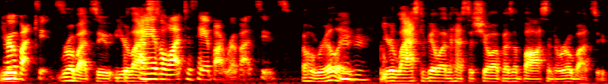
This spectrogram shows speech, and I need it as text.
your robot suits. robot suit. Your last. I have a lot to say about robot suits. oh really? Mhm. Your last villain has to show up as a boss in a robot suit.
